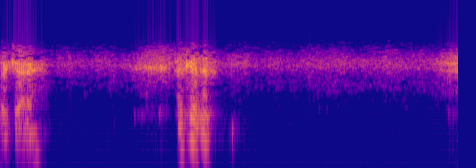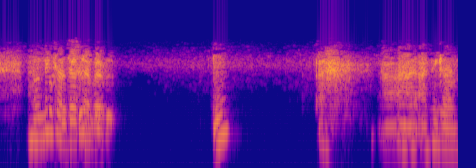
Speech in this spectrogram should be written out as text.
Okay. Okay, then. I think I'll just have a... Hmm? Uh, I, I think I'll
